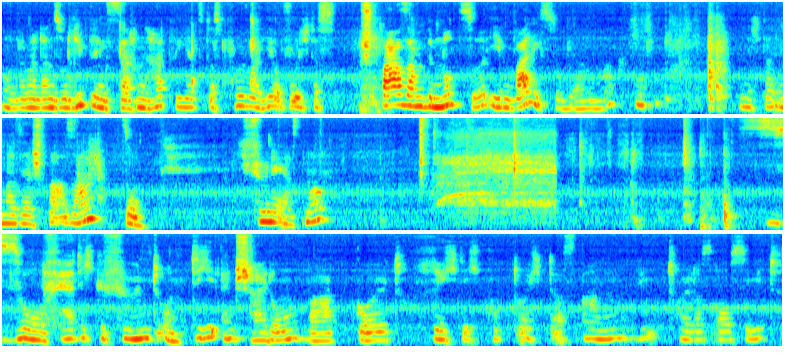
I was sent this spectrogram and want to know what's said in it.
Und wenn man dann so Lieblingssachen hat, wie jetzt das Pulver hier, obwohl ich das sparsam benutze, eben weil ich es so gerne mag. Bin ich dann immer sehr sparsam. So, ich föhne erstmal. So, fertig geföhnt und die Entscheidung war Gold richtig. Guckt euch das an, wie toll das aussieht.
